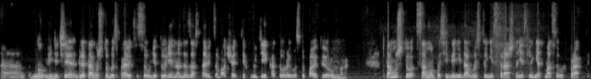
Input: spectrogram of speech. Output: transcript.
А, ну, видите, для того, чтобы справиться с аудиторией, надо заставить замолчать тех людей, которые выступают ее рупоры. Mm. Потому что само по себе недовольство не страшно, если нет массовых практик.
